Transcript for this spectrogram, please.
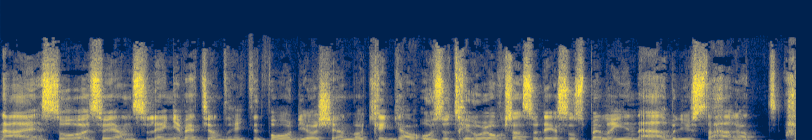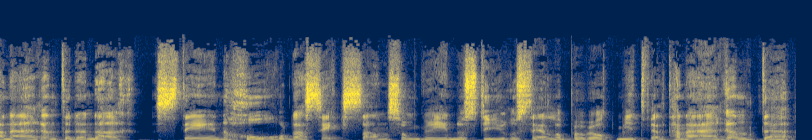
nej, så, så än så länge vet jag inte riktigt vad jag känner kring Gav. Och så tror jag också, alltså det som spelar in är väl just det här att han är inte den där stenhårda sexan som går in och styr och ställer på vårt mittfält. Han är inte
